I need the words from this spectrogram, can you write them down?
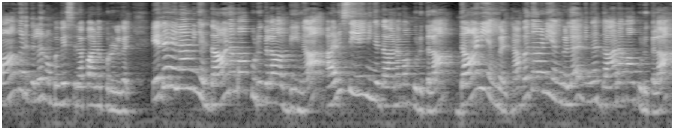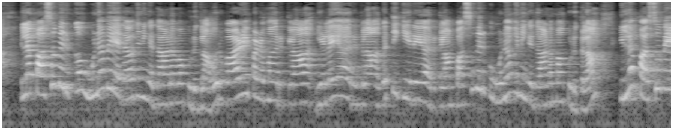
வாங்குறதுல ரொம்பவே சிறப்பான பொருள்கள். எதையெல்லாம் நீங்க தானமா கொடுக்கலாம் அப்படின்னா அரிசியை நீங்க தானமா கொடுக்கலாம். தானியங்கள் நவதானியங்களை நீங்க தானமா கொடுக்கலாம். இல்ல பசுவிற்கு உணவு ஏதாவது நீங்க தானமா கொடுக்கலாம். ஒரு வாழைப்பழமா இருக்கலாம் இலையா இருக்கலாம் அகத்திக்கீரையா இருக்கலாம் பசுவிற்கு உணவு நீங்க தானமா கொடுக்கலாம். இல்ல பசுவே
